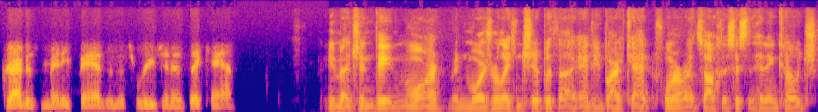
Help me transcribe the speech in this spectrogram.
grab as many fans in this region as they can. You mentioned Dayton Moore and Moore's relationship with uh, Andy Barkett, former Red Sox assistant hitting coach.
